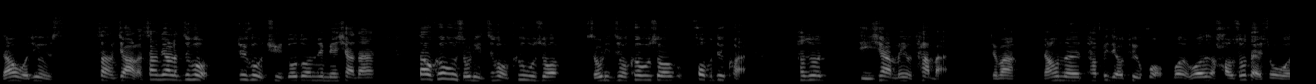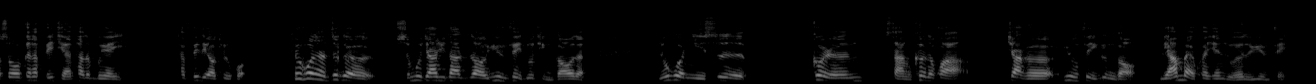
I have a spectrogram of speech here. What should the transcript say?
然后我就上架了。上架了之后，最后去多多那边下单，到客户手里之后，客户说手里之后，客户说货不对款，他说。底下没有踏板，对吧？然后呢，他非得要退货，我我好说歹说，我说跟他赔钱，他都不愿意，他非得要退货。退货呢，这个实木家具大家知道运费都挺高的，如果你是个人散客的话，价格运费更高，两百块钱左右的运费，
